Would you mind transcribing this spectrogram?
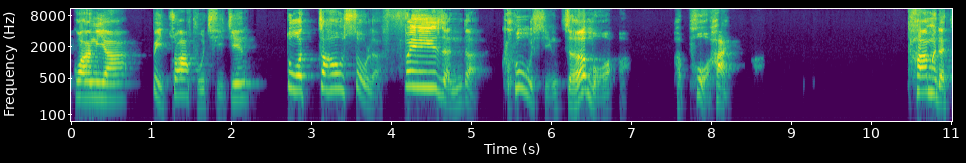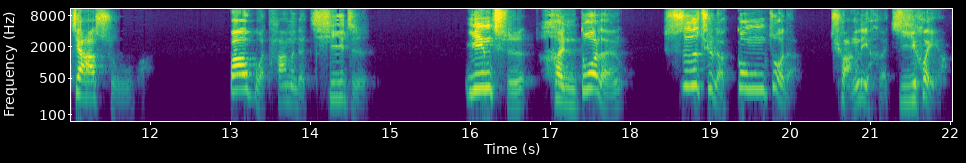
关押、被抓捕期间，都遭受了非人的酷刑折磨啊。和迫害，他们的家属，包括他们的妻子，因此很多人失去了工作的权利和机会啊。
